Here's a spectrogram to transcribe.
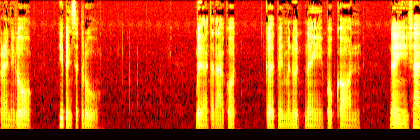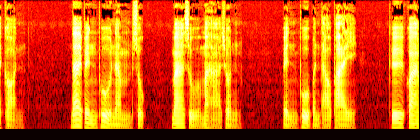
ครๆในโลกที่เป็นศัตรู เมื่อตถาคตเกิดเป็นมนุษย์ในภพก่อน ในชาติก่อน ได้เป็นผู้นำสุข มาสู่มหาชน เป็นผู้บรรเทาภัย คือความ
